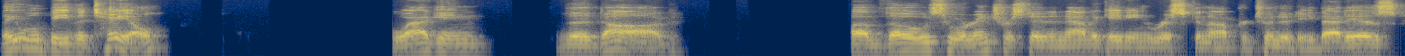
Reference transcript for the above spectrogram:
they will be the tail wagging the dog of those who are interested in navigating risk and opportunity. That is,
